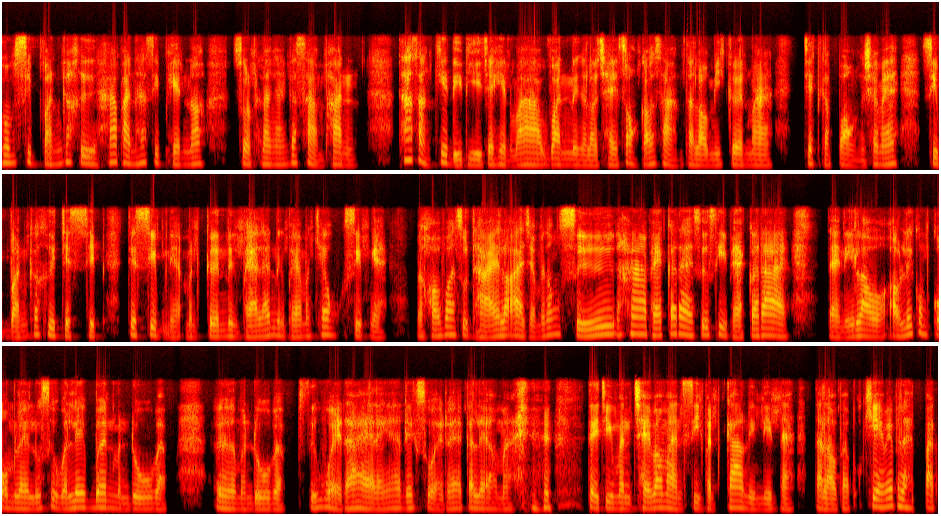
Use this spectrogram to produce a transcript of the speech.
รวม 10 วันก็คือ 5,050 เพชรเนาะส่วนพลังงานก็ 3,000 ถ้าสังเกตดีๆ จะเห็นว่าวันหนึ่งเราใช้ 293 แต่เรามีเกินมา7 กระป๋องใช่ไหม10วันก็คือ 70 70เนี่ยมันเกิน 1 แพ็กแล้ว 1 แพ็กมันแค่ 60ไงหมายความว่าวันสุดท้ายเราอาจจะไม่ต้องซื้อ 5 แพ็กก็ได้ซื้อ 4 แพ็กก็ได้ แต่นี้เราเอาเลขกลมๆเลยรู้สึกว่าเลขเบิ้ลมันดูแบบเออมันดูแบบซื้อหวยได้อะไรเงี้ยเลขสวยด้วยก็เลยเอามา แต่จริงมันใช้ประมาณ4,900นิดๆนะแต่เราแบบโอเคไม่เป็นไรปัด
